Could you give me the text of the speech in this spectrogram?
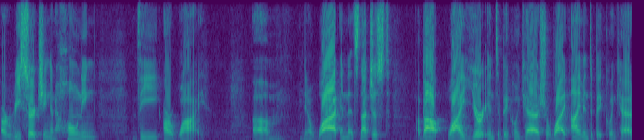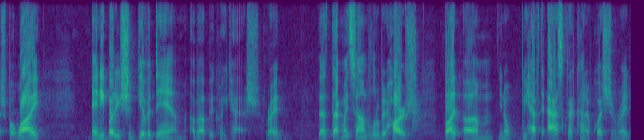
are researching and honing the our why. Um, you know why, and it's not just about why you're into Bitcoin Cash or why I'm into Bitcoin Cash, but why anybody should give a damn about Bitcoin Cash, right? That that might sound a little bit harsh, but um, you know we have to ask that kind of question, right?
